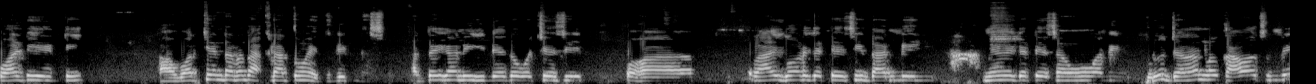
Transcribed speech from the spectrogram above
క్వాలిటీ ఏంటి ఆ వర్క్ ఏంటన్నది అక్కడ అర్థమైంది నీట్నెస్ అంతేగాని ఇదేదో వచ్చేసి ఒక రాయి గోడ కట్టేసి దాన్ని మేమే కట్టేసాము అని ఇప్పుడు జనంలో కావాల్సింది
